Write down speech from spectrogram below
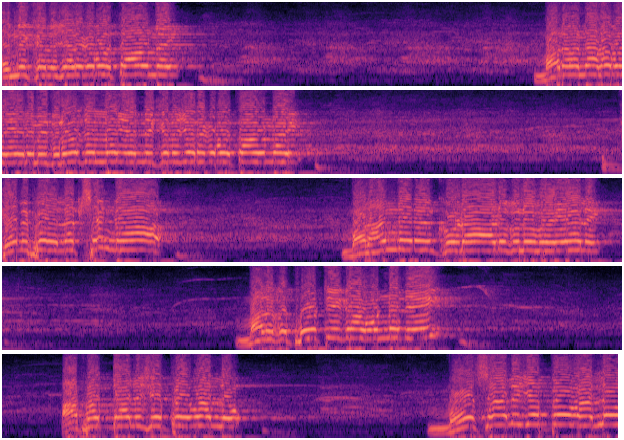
ఎన్నికలు జరగబోతా ఉన్నాయి. మరో నలభై ఎనిమిది రోజుల్లో ఎన్నికలు జరగబోతా ఉన్నాయి. గెలిపే లక్ష్యంగా మనందరం కూడా అడుగులు వేయాలి. మనకు పోటీగా ఉన్నది అబద్ధాలు చెప్పేవాళ్ళు. మోసాలు చెప్పేవాళ్ళు.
